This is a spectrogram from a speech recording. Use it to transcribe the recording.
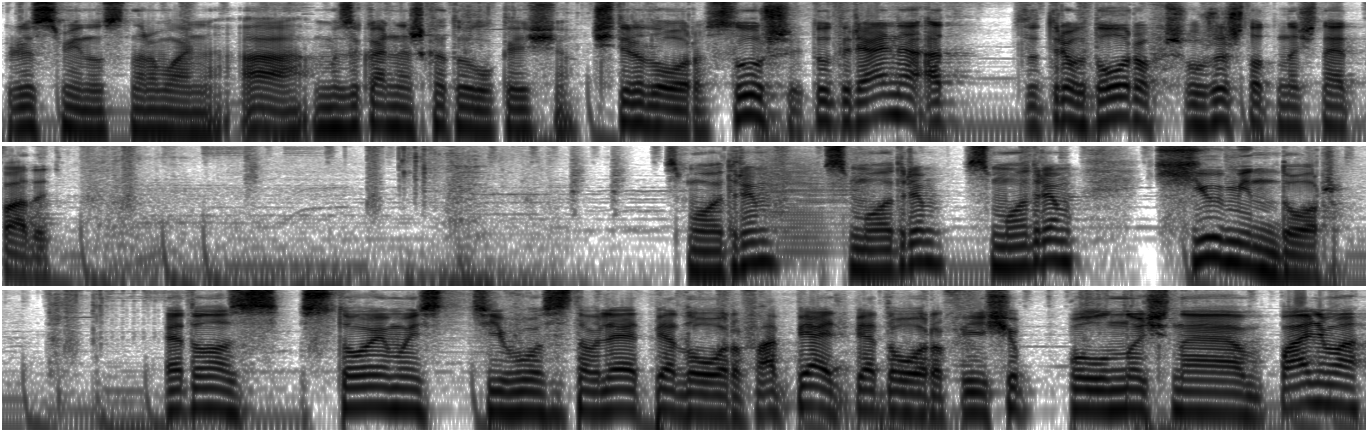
плюс-минус нормально. А, музыкальная шкатулка еще. 4 доллара. Слушай, тут реально от 3 долларов уже что-то начинает падать. Смотрим, смотрим, смотрим. Хьюминдор. Это у нас стоимость его составляет 5 долларов. Опять 5 долларов. И еще полуночная пальма.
